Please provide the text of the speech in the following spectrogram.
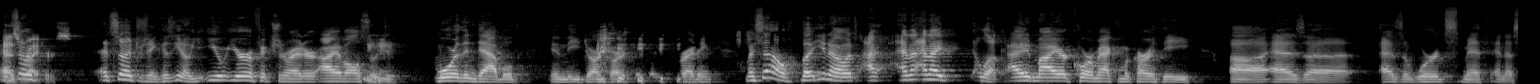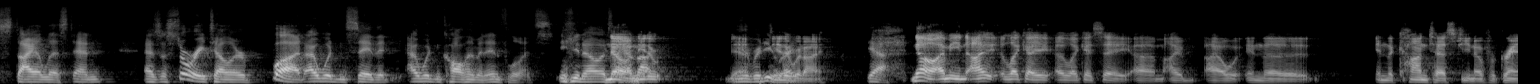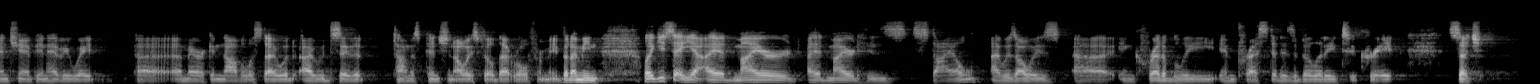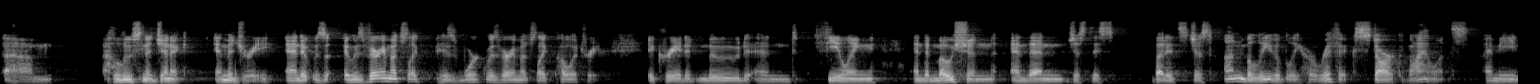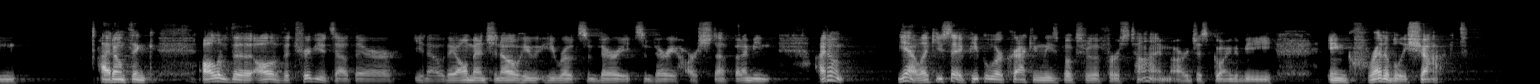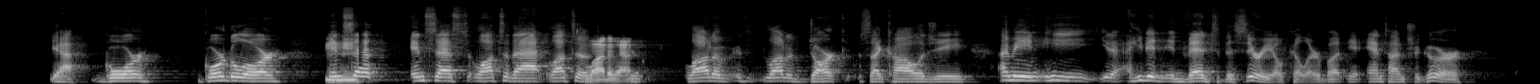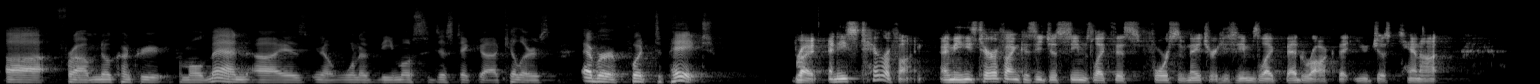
as so, writers. It's so interesting because you know you you're a fiction writer. I have also mm-hmm. d- more than dabbled in the dark art writing myself, but you know, it's I and and I look, I admire Cormac McCarthy uh, as a as a wordsmith and a stylist and as a storyteller, but I wouldn't say that I wouldn't call him an influence. You know, no, like neither, not, yeah, neither, would, you, neither right? would I. Yeah. No, I mean, I like I like I say, um, I I in the in the contest, you know, for grand champion heavyweight uh, American novelist, I would I would say that Thomas Pynchon always filled that role for me. But I mean, like you say, yeah, I admired I admired his style. I was always uh, incredibly impressed at his ability to create such um, hallucinogenic imagery, and it was it was very much like his work was very much like poetry. It created mood and feeling and emotion and then just this but it's just unbelievably horrific stark violence. I mean i don't think all of the all of the tributes out there you know they all mention oh he, he wrote some very some very harsh stuff but i mean i don't yeah like you say people who are cracking these books for the first time are just going to be incredibly shocked. Yeah gore gore galore mm-hmm. incest incest, lots of that, lots of a lot of that, a lot of a lot of dark psychology. I mean, he you know he didn't invent the serial killer, but Anton Chigurh uh, from No Country from Old Men uh, is you know one of the most sadistic uh, killers ever put to page. Right, and he's terrifying. I mean, he's terrifying because he just seems like this force of nature. He seems like bedrock that you just cannot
